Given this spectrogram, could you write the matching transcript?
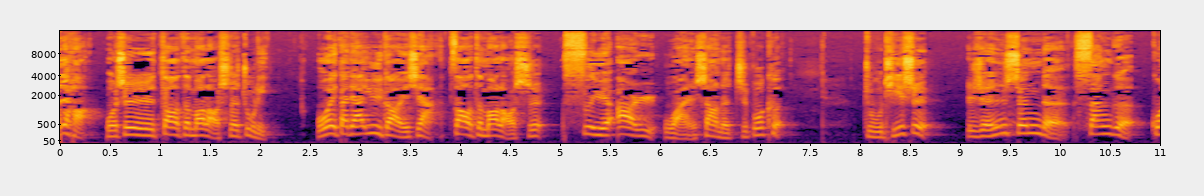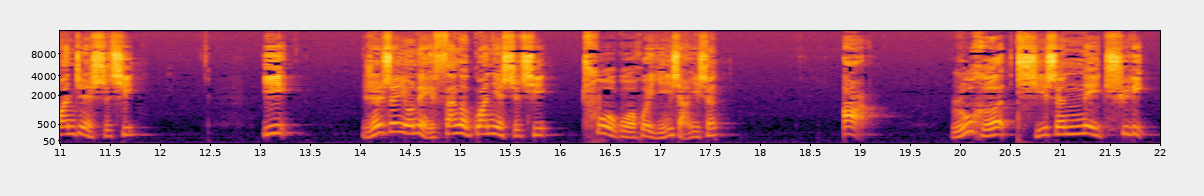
大家好，我是赵正猫老师的助理。我为大家预告一下赵正猫老师四月二日晚上的直播课，主题是人生的三个关键时期。一，人生有哪三个关键时期错过会影响一生？二，如何提升内驱力，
